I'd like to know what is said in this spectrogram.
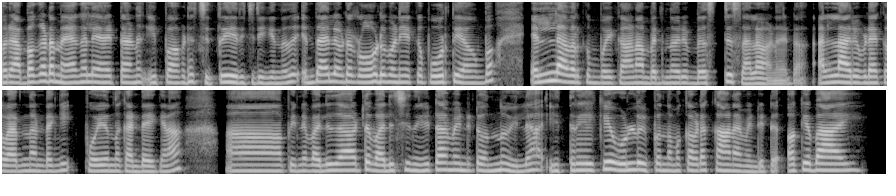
ഒരു അപകട മേഖലയായിട്ടാണ് ഇപ്പോൾ അവിടെ ചിത്രീകരിച്ചിരിക്കുന്നത്. എന്തായാലും അവിടെ റോഡ് പണിയൊക്കെ പൂർത്തിയാകുമ്പോൾ എല്ലാവർക്കും പോയി കാണാൻ പറ്റുന്ന ഒരു ബെസ്റ്റ് സ്ഥലമാണ് കേട്ടോ. എല്ലാവരും ഇവിടെയൊക്കെ വരുന്നുണ്ടെങ്കിൽ പോയി ഒന്ന് കണ്ടേക്കണം. പിന്നെ വലുതായിട്ട് വലിച്ച് നീട്ടാൻ വേണ്ടിയിട്ടൊന്നുമില്ല. ഇത്രയൊക്കെ ഉള്ളൂ ഇപ്പം നമുക്ക് അവിടെ കാണാൻ വേണ്ടിയിട്ട്. Okay bye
